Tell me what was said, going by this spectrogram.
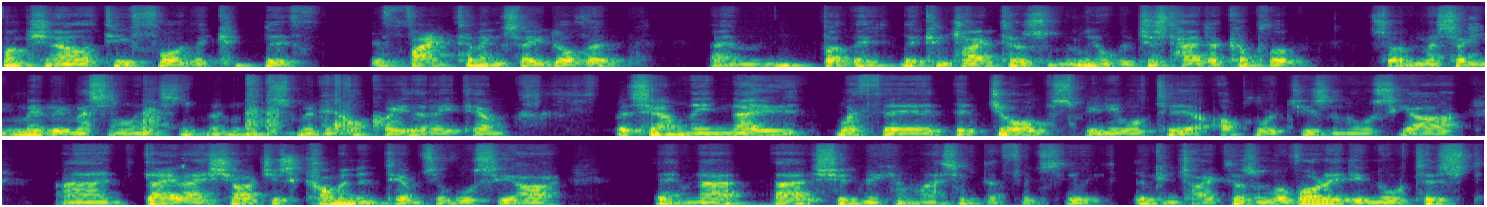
functionality for the the, factoring side of it. Um, but the, the contractors, you know, we just had a couple of sort of missing, maybe missing links, maybe not quite the right term, but certainly now with the, the jobs being able to upload using OCR and direct charges coming in terms of OCR, then that, that should make a massive difference to the contractors. And we've already noticed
